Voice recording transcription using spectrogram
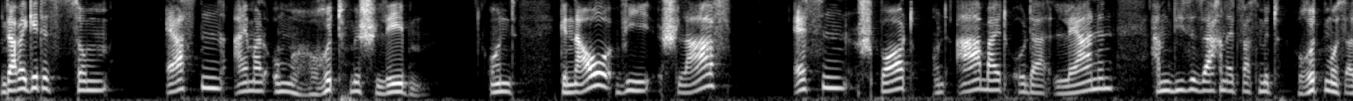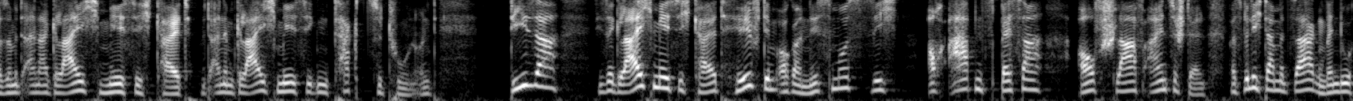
Und dabei geht es zum ersten einmal um rhythmisch Leben. Und genau wie Schlaf, Essen, Sport und Arbeit oder Lernen haben diese Sachen etwas mit Rhythmus, also mit einer Gleichmäßigkeit, mit einem gleichmäßigen Takt zu tun. Und dieser, diese Gleichmäßigkeit hilft dem Organismus, sich auch abends besser auf Schlaf einzustellen. Was will ich damit sagen? Wenn du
